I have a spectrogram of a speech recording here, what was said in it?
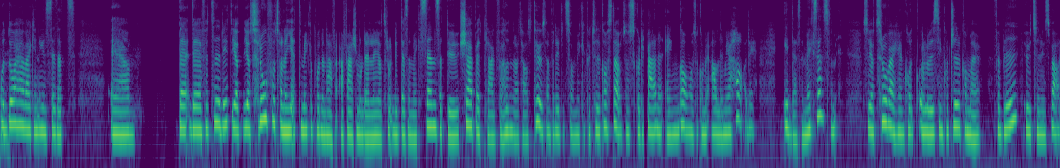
Och då har jag verkligen insett att eh, det, det, är för tidigt. Jag, jag, tror fortfarande jättemycket på den här affärsmodellen. Jag tror det doesn't make sense att du köper ett plagg för hundratals tusen för det är så mycket kultur kostar och så ska du bära den en gång och så kommer du aldrig mer ha det. It doesn't make sense för mig. Så jag tror verkligen att Louise Couture kommer förbli uthyrningsbar.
